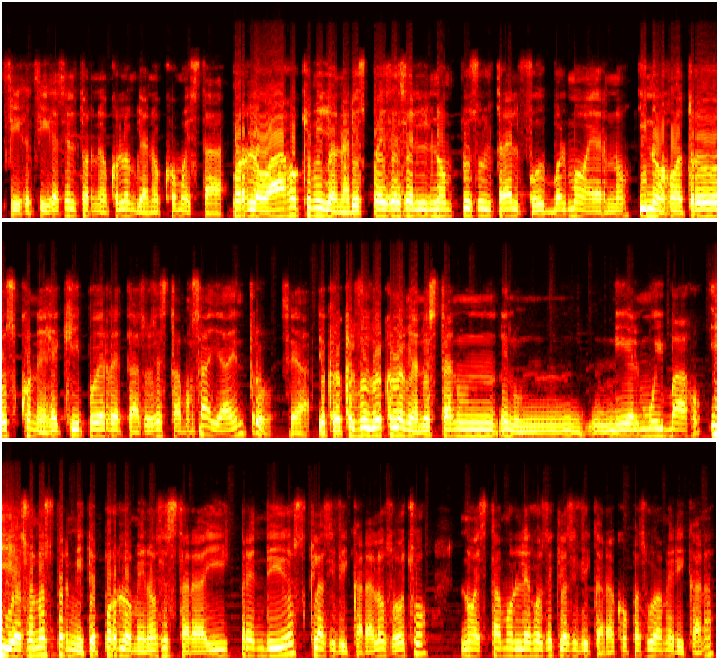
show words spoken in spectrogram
fíjese, el torneo colombiano como está, por lo bajo que Millonarios pues es el non plus ultra del fútbol moderno y nosotros con ese equipo de retazos estamos allá adentro, o sea, yo creo que el fútbol colombiano está en un, en un nivel muy bajo y eso nos permite por lo menos estar ahí prendidos, clasificar a los ocho, no estamos lejos de clasificar a Copa Sudamericana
